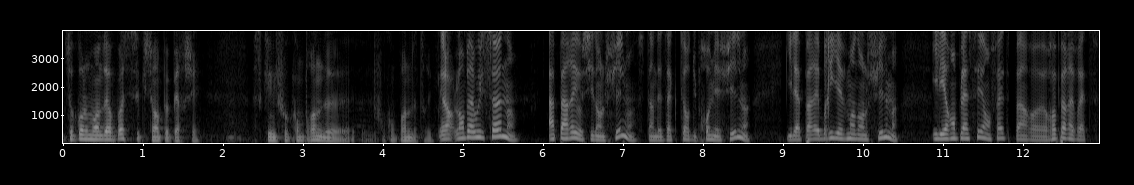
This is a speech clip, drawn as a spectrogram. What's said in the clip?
Ceux qui ont le mode d'emploi, c'est ceux qui sont un peu perchés. Parce qu'il faut comprendre le, faut comprendre le truc. Alors Lambert Wilson apparaît aussi dans le film, c'est un des acteurs du premier film. Il apparaît brièvement dans le film. Il est remplacé en fait par euh, Rupert Everett,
